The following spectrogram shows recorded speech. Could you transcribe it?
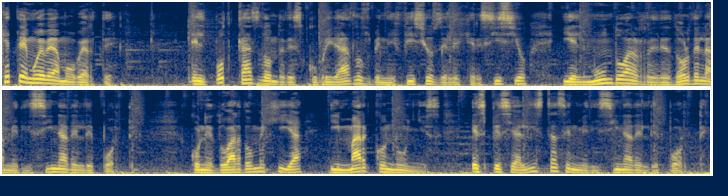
¿Qué te mueve a moverte? El podcast donde descubrirás los beneficios del ejercicio y el mundo alrededor de la medicina del deporte, con Eduardo Mejía y Marco Núñez, especialistas en medicina del deporte.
